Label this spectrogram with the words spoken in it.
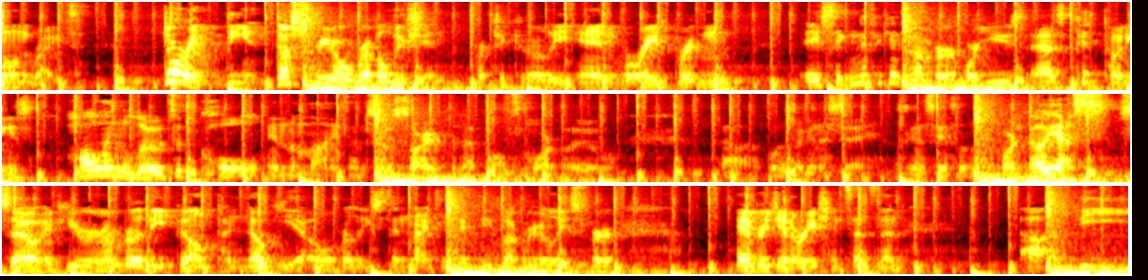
own right. During the Industrial Revolution, particularly in Great Britain, a significant number were used as pit ponies, hauling loads of coal in the mines. I'm so sorry for that Baltimore O. Uh, what was I going to say? I was going to say something important. Oh, yes. So, if you remember the film Pinocchio, released in 1950 but re released for every generation since then, uh, the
